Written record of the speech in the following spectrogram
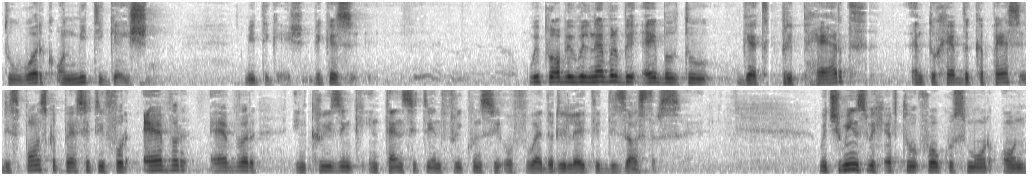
to work on mitigation. Mitigation, because we probably will never be able to get prepared and to have the capacity, response capacity for ever, ever increasing intensity and frequency of weather-related disasters, which means we have to focus more on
